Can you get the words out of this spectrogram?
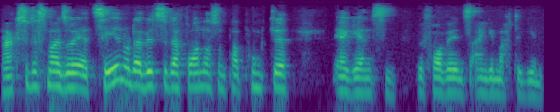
Magst du das mal so erzählen oder willst du davor noch so ein paar Punkte ergänzen, bevor wir ins Eingemachte gehen?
